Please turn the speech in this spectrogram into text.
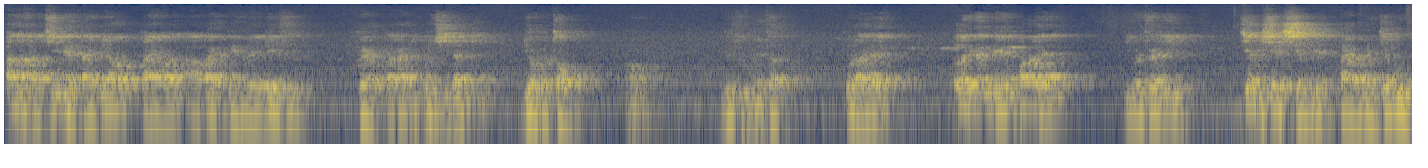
啊，蓝青呢，代表台湾后摆规划类似恢复大概日本时代是六个州，哦，日苏美战。过来咧，二零零八年二月初二正式成立台湾的政府，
